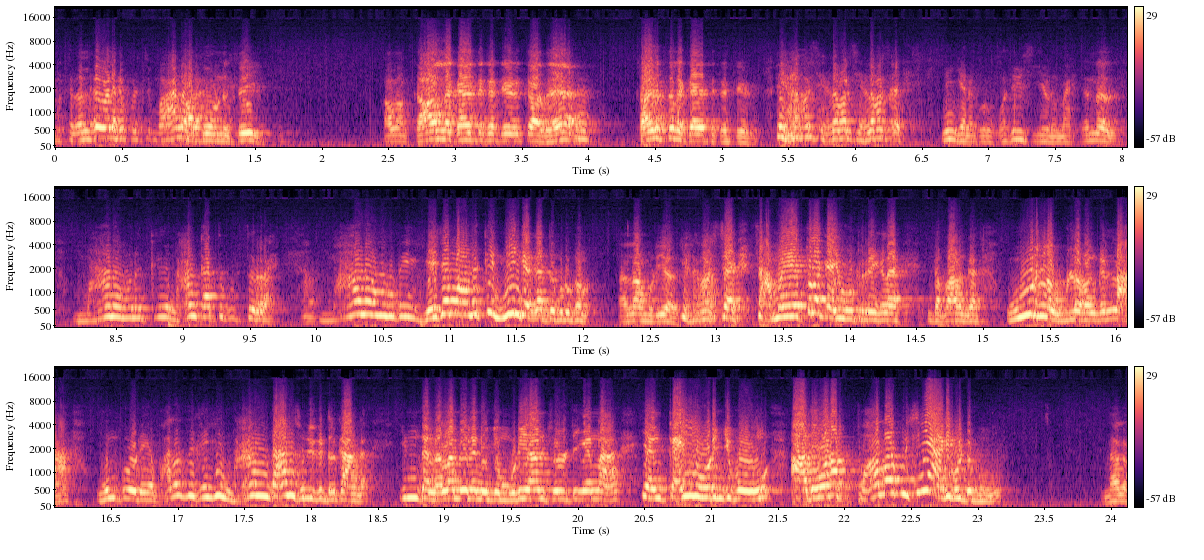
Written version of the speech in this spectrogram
முதல்ல வேலை போச்சு அப்ப மாணவன் ஒண்ணு செய். அவன் கால்ல கயத்தை கட்டி எடுக்காத கழுத்துல கயத்தை கட்டி இளவரசி இளவரசி இளவரசி. நீங்க எனக்கு ஒரு உதவி செய்யணுமே. என்னது? மாணவனுக்கு நான் கத்து கொடுத்துறேன். மாணவனுடைய எஜமானுக்கு நீங்க கத்து கொடுக்கணும். அதெல்லாம் முடியாது. இளவரசே, சமயத்துல கை விட்டுறீங்களே இந்த பாருங்க ஊர்ல உள்ளவங்க எல்லாம் உங்களுடைய வலது கையை நான் தான் சொல்லிக்கிட்டு இருக்காங்க. இந்த நிலைமையில நீங்க முடியாதுன்னு சொல்லிட்டீங்கன்னா என் கை ஒடிஞ்சு போகும். அதோட பல விஷயம் அடிபட்டு போகும். என்னால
